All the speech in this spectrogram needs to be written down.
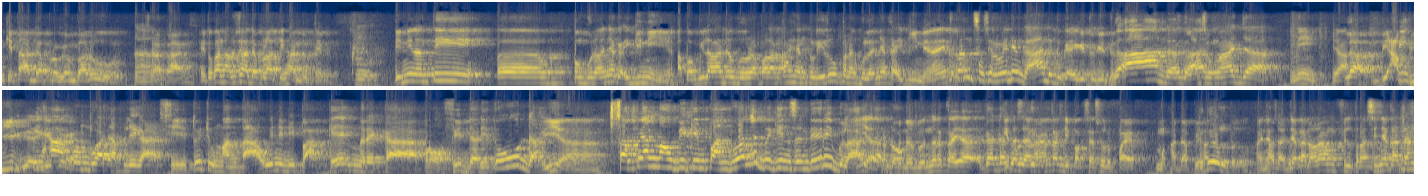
kita ada program baru misalkan. Itu kan harusnya ada pelatihan tuh tim Hmm. ini nanti eh, penggunaannya kayak gini. Apabila ada beberapa langkah yang keliru penanggulannya kayak gini. Nah itu kan sosial media nggak ada tuh kayak gitu-gitu. Nggak ada, nggak langsung aja. Nih ya. Lah, biapi pi- pihak gitu kan. pembuat aplikasi itu cuma tahu ini dipakai mereka profit dari itu udah. iya. Sampean mau bikin panduannya bikin sendiri Iya, belajar dong. bener-bener kayak Nggak ada kita seakan-akan dipaksa survive menghadapi hal Betul. itu. Hanya saja kan orang filtrasinya kadang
